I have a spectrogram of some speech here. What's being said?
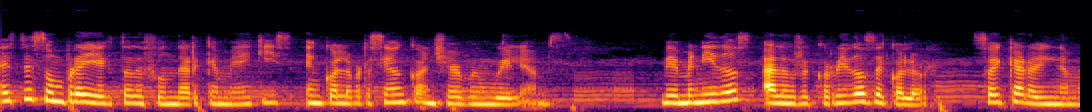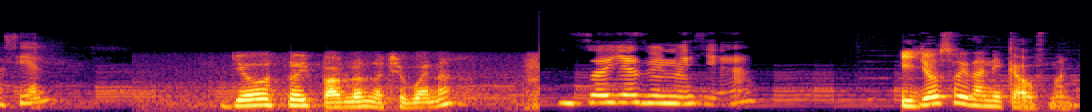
Este es un proyecto de Fundar MX en colaboración con Sherwin Williams. Bienvenidos a los recorridos de color. Soy Carolina Maciel. Yo soy Pablo Nochebuena. Soy Yasmin Mejía. Y yo soy Dani Kaufman.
